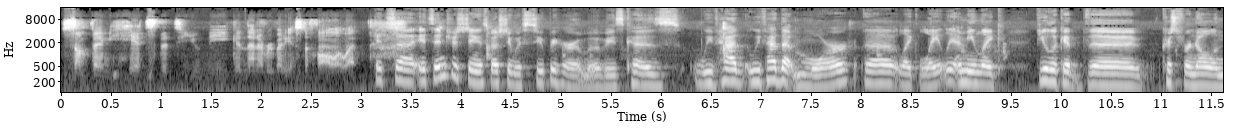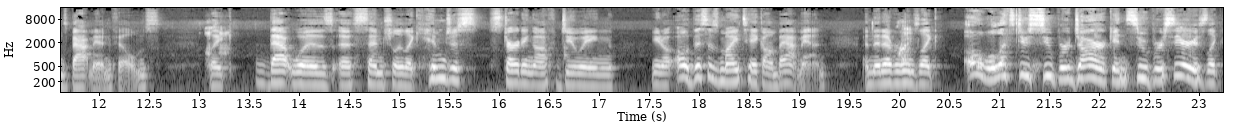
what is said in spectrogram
something hits that's unique, and then everybody has to follow it. It's uh, it's interesting, especially with superhero movies, because we've had we've had that more uh, like lately. I mean, like if you look at the Christopher Nolan's Batman films, like that was essentially like him just starting off doing, you know, oh, this is my take on Batman. And then everyone's like, oh, well, let's do super dark and super serious. Like,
